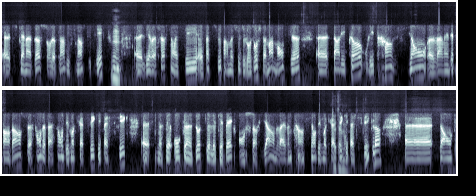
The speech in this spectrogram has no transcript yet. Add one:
du Canada sur le plan des finances publiques. Hmm. les recherches qui ont été effectuées par M. Gelozo justement montrent que dans les cas où les transitions euh, vers l'indépendance se font de façon démocratique et pacifique. Euh, il ne fait aucun doute que le Québec, on s'oriente vers une transition démocratique et pacifique. Là. Euh, donc,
